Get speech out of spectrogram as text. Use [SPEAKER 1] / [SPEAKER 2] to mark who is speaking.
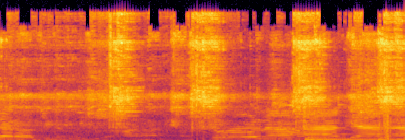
[SPEAKER 1] ચાલો વાગ્યા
